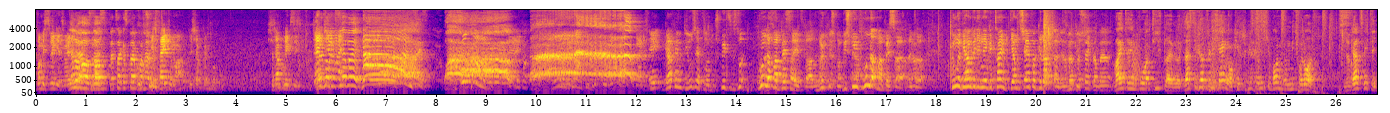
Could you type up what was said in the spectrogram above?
Komm, ich swing jetzt? Yellow raus, down. Letzter Gespam von Ich Harry. fake mal. Ich hab keinen Bock. Ich hab nix. Ich... Und noch ist hier bei. Nice! Ey, gar kein Josef, Mann. Du spielst so 100 Mal besser jetzt gerade. Wirklich, Mann. Wir spielen 100 Mal besser, Alter. Junge, wie haben wir den denn getimed? Die haben sich einfach gelacht, Alter. Das wird Wirklich. perfekt, aber Weiterhin proaktiv bleiben, Leute. Lass die Köpfe nicht hängen, okay? Du spielst noch nicht gewonnen und nicht verloren. Ganz wichtig.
